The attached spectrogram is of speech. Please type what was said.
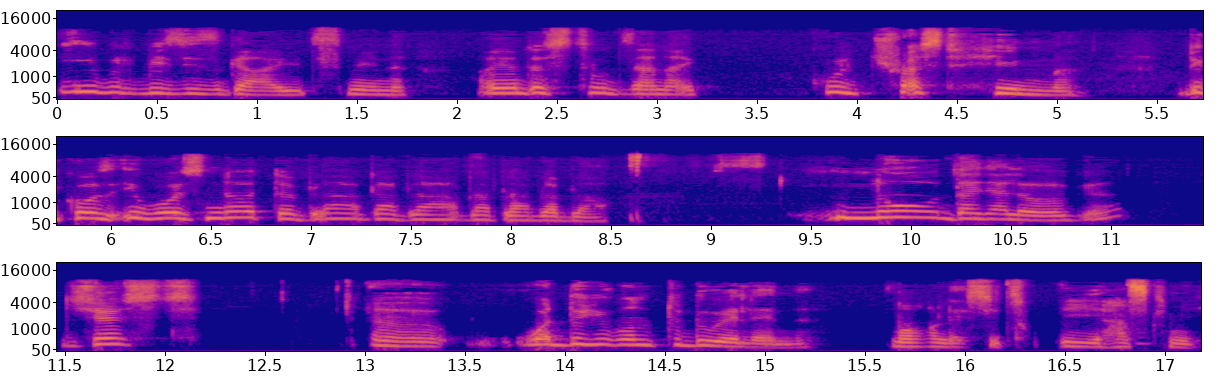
he will be this guy. It's mean I understood that I could trust him because he was not a blah blah blah blah blah blah blah. No dialogue, just uh, what do you want to do, Hélène? More or less, it's, he asked me.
